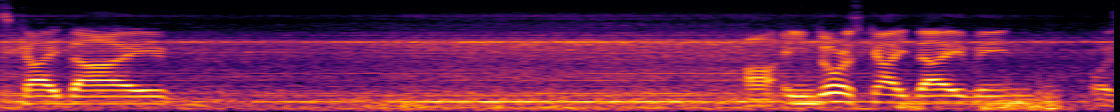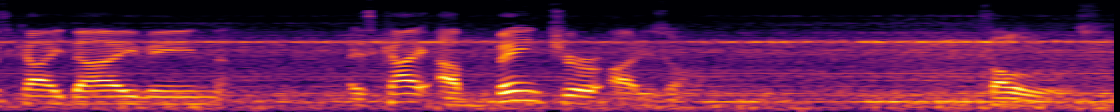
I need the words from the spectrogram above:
Skydive. Uh, indoor skydiving or skydiving Sky Adventure Arizona. Saludos.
